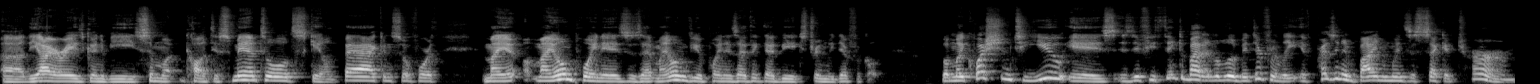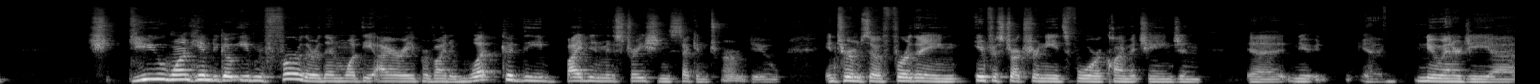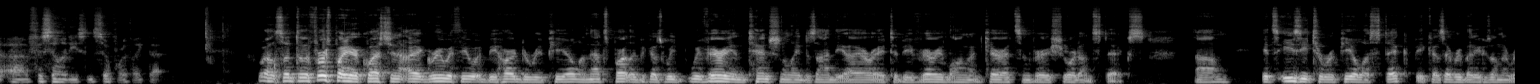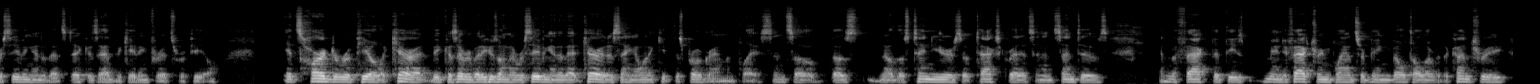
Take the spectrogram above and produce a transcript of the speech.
uh, the IRA is going to be somewhat called dismantled, scaled back, and so forth my my own point is is that my own viewpoint is I think that'd be extremely difficult. But my question to you is is if you think about it a little bit differently, if President Biden wins a second term, do you want him to go even further than what the IRA provided? What could the Biden administration's second term do in terms of furthering infrastructure needs for climate change and uh, new uh, new energy uh, uh facilities and so forth like that? Well, so to the first part of your question, I agree with you. It would be hard to repeal, and that's partly because we we very intentionally designed the IRA to be very long on carrots and very short on sticks. Um, it's easy to repeal a stick because everybody who's on the receiving end of that stick is advocating for its repeal. It's hard to repeal a carrot because everybody who's on the receiving end of that carrot is saying, "I want to keep this program in place." And so those you know those ten years of tax credits and incentives, and the fact that these manufacturing plants are being built all over the country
